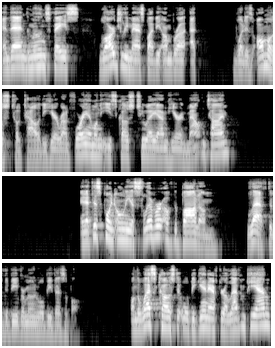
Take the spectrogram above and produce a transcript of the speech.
And then the moon's face largely masked by the umbra at what is almost totality here around 4 a.m. on the East Coast, 2 a.m. here in Mountain Time. And at this point, only a sliver of the bottom left of the Beaver Moon will be visible. On the West Coast, it will begin after 11 p.m.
